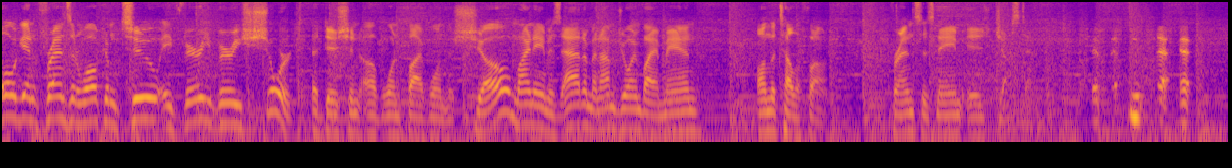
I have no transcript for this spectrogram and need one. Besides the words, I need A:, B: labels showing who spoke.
A: Hello again, friends, and welcome to a very, very short edition of 151 The Show. My name is Adam, and I'm joined by a man on the telephone. Friends, his name is Justin.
